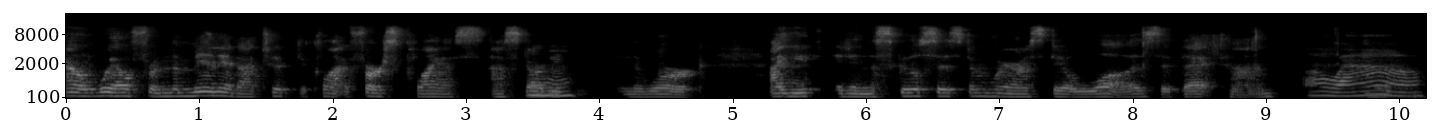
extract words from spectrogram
Oh, well, from the minute I took the cla- first class, I started Mhm. the work. I used it in the school system where I still was at that time. Oh wow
